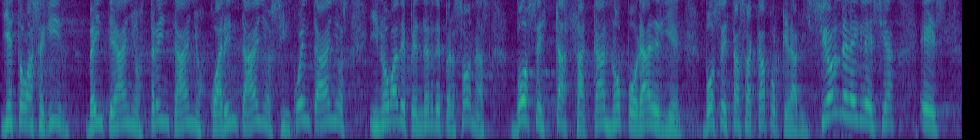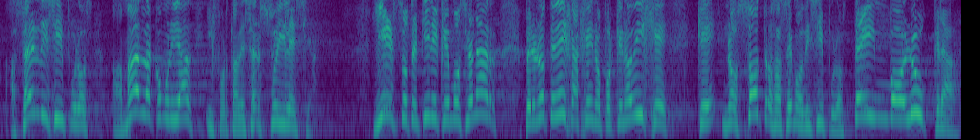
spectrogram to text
Y esto va a seguir 20 años, 30 años, 40 años, 50 años y no va a depender de personas. Vos estás acá no por alguien, vos estás acá porque la visión de la iglesia es hacer discípulos, amar la comunidad y fortalecer su iglesia. Y eso te tiene que emocionar, pero no te deja ajeno porque no dije que nosotros hacemos discípulos, te involucra.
